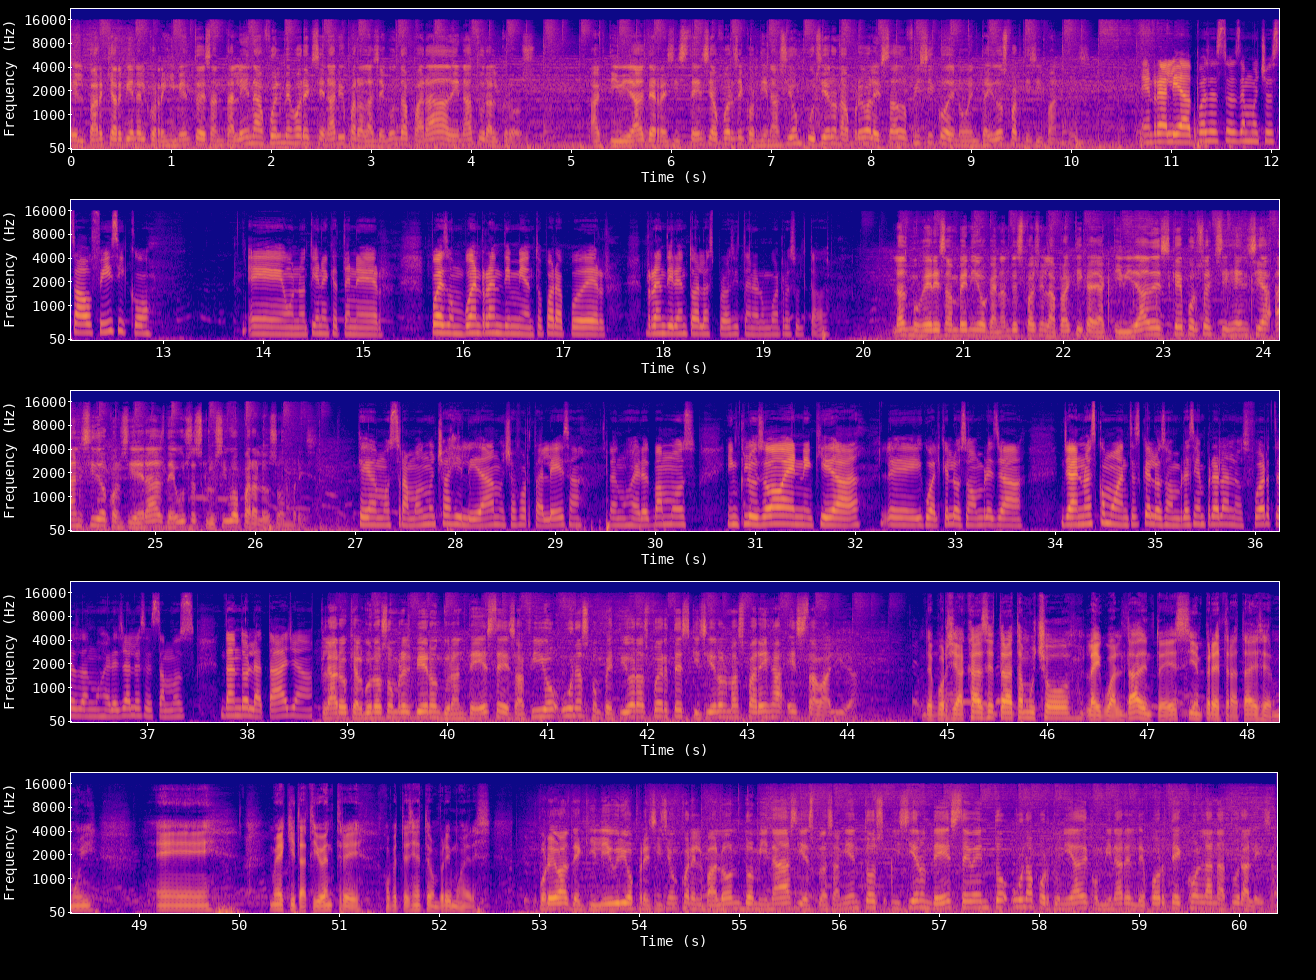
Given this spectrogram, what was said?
El Parque Arbi en el corregimiento de Santa Elena fue el mejor escenario para la segunda parada de Natural Cross. Actividades de resistencia, fuerza y coordinación pusieron a prueba el estado físico de 92 participantes. En realidad pues esto es de mucho estado físico. Eh, uno tiene que tener pues un buen rendimiento para poder rendir en todas las pruebas y tener un buen resultado. Las mujeres han venido ganando espacio en la práctica de actividades que por su exigencia han sido consideradas de uso exclusivo para los hombres que demostramos mucha agilidad, mucha fortaleza. Las mujeres vamos incluso en equidad, eh, igual que los hombres, ya, ya no es como antes que los hombres siempre eran los fuertes, las mujeres ya les estamos dando la talla. Claro que algunos hombres vieron durante este desafío unas competidoras fuertes que hicieron más pareja esta válida. De por sí acá se trata mucho la igualdad, entonces siempre trata de ser muy, eh, muy equitativo entre competencia entre hombres y mujeres. Pruebas de equilibrio, precisión con el balón, dominadas y desplazamientos hicieron de este evento una oportunidad de combinar el deporte con la naturaleza.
